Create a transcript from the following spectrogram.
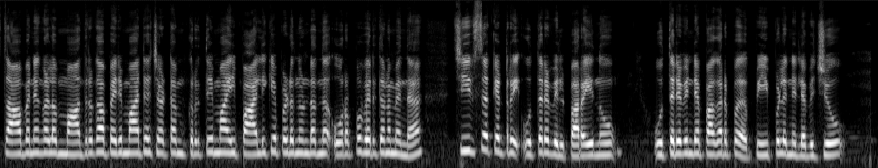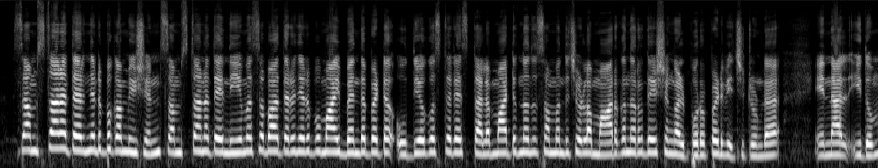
സ്ഥാപനങ്ങളും മാതൃകാ പെരുമാറ്റച്ചട്ടം കൃത്യമായി പാലിക്കപ്പെടുന്നുണ്ടെന്ന് ഉറപ്പുവരുത്തണമെന്ന് ചീഫ് സെക്രട്ടറി ഉത്തരവിൽ പറയുന്നു. ഉത്തരവിന്റെ പകർപ്പ് പീപ്പിളിന് ലഭിച്ചു. സംസ്ഥാന തെരഞ്ഞെടുപ്പ് കമ്മീഷൻ സംസ്ഥാനത്തെ നിയമസഭാ തെരഞ്ഞെടുപ്പുമായി ബന്ധപ്പെട്ട് ഉദ്യോഗസ്ഥരെ സ്ഥലം മാറ്റുന്നത് സംബന്ധിച്ചുള്ള മാർഗനിർദ്ദേശങ്ങൾ പുറപ്പെടുവിച്ചിട്ടുണ്ട്. എന്നാൽ ഇതും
